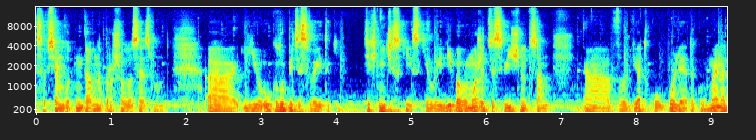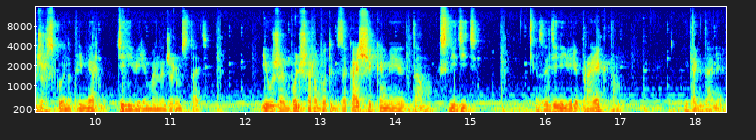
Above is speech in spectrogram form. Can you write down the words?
совсем вот недавно прошел assessment, э, и углубите свои такие технические скиллы, либо вы можете свичнуться э, в ветку более такую менеджерскую, например, delivery менеджером стать, и уже больше работать с заказчиками, там, следить за delivery проектом и так далее.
